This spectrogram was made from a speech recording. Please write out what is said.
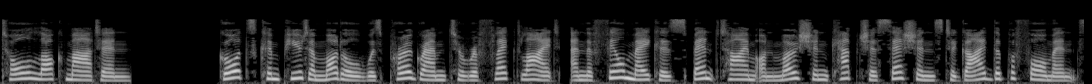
tall Lock Martin. Gort's computer model was programmed to reflect light, and the filmmakers spent time on motion capture sessions to guide the performance.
